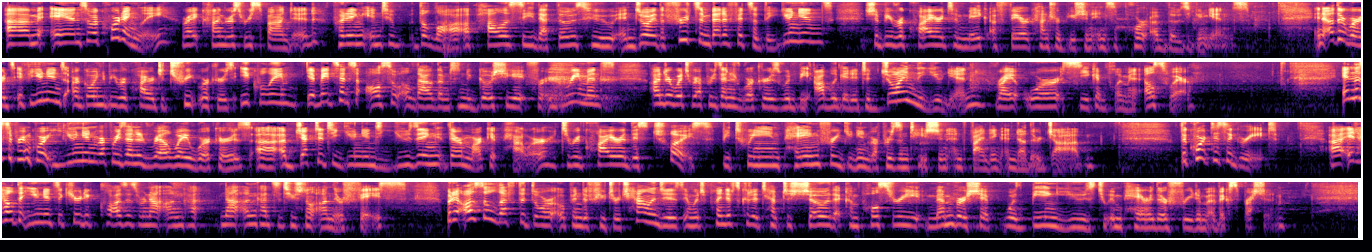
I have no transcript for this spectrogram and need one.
Um, and so accordingly, right, Congress responded, putting into the law a policy that those who enjoy the fruits and benefits of the unions should be required to make a fair contribution in support of those unions. In other words, if unions are going to be required to treat workers equally, it made sense to also allow them to negotiate for agreements under which represented workers would be obligated to join the union, right, or seek employment elsewhere. In the Supreme Court, union represented railway workers uh, objected to unions using their market power to require this choice between paying for union representation and finding another job. The court disagreed. Uh, it held that union security clauses were not, not unconstitutional on their face, but it also left the door open to future challenges in which plaintiffs could attempt to show that compulsory membership was being used to impair their freedom of expression.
